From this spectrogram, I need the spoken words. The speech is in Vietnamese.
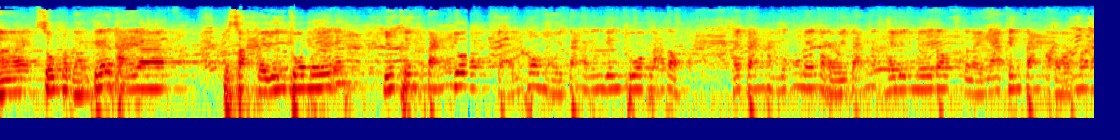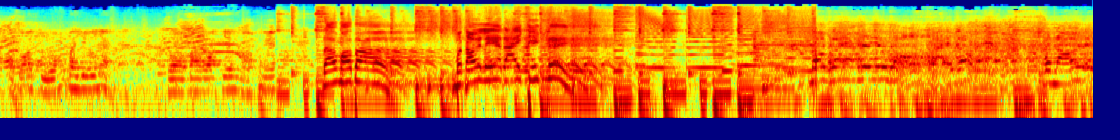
ហើយសូមបណ្ដឹងគេថាប្រស័កដែលយើងជួមើលណាយើងឃើញតាំងយកច្រើនខុសមួយតាំងអានឹងយើងជួខ្លះទៅហើយតាំងខាងមុខមាន100តាំងណាហើយយើងមើលទៅកន្លែងណាឃើញតាំងក្រហមហ្នឹងអត់ស្គាល់ជួងរបស់យើងណាក៏បាទវត្តយើងមកគ្នា ដើរមកតើមិនអោយលេដៃចេញទេ đâu ra đi bỏ phải đâu mà nói ơi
